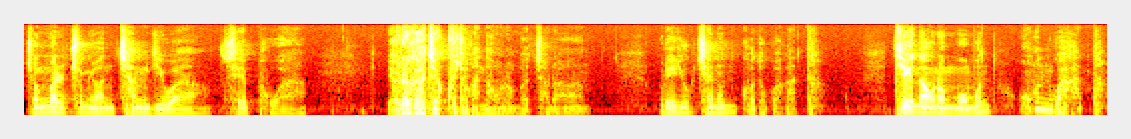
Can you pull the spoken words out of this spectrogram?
정말 중요한 장기와 세포와 여러 가지 구조가 나오는 것처럼 우리의 육체는 고독과 같다. 뒤에 나오는 몸은 혼과 같다.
